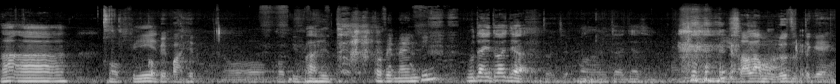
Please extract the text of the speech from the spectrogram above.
Ah, ah. Covid. kopi pahit Oh, kopi pahit. COVID-19. Udah itu aja. itu aja Oh, itu aja sih. salam dulu tuh geng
